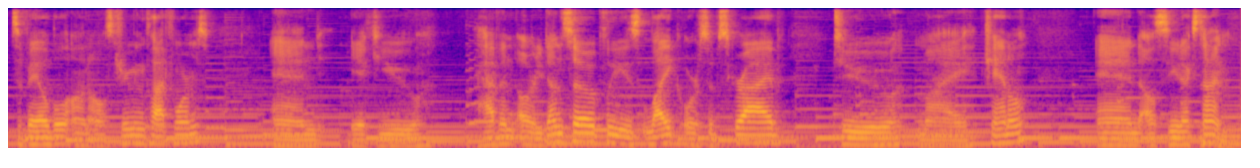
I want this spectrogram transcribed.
It's available on all streaming platforms. And if you haven't already done so, please like or subscribe to my channel. And I'll see you next time.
